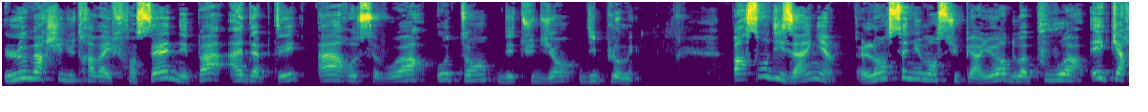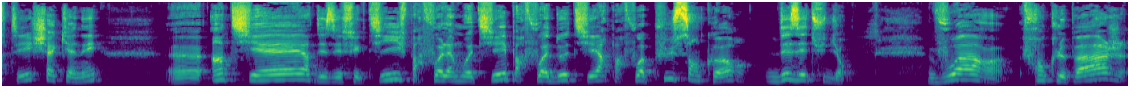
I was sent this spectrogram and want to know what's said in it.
le marché du travail français n'est pas adapté à recevoir autant d'étudiants diplômés. Par son design, l'enseignement supérieur doit pouvoir écarter chaque année euh, un tiers des effectifs, parfois la moitié, parfois deux tiers, parfois plus encore des étudiants voir Franck Lepage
